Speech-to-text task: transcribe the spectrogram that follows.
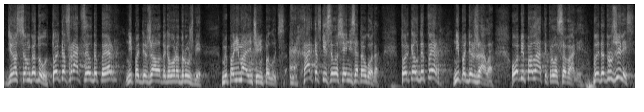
в 97 году только фракция ЛДПР не поддержала договор о дружбе. Мы понимали, ничего не получится. Харьковские соглашения 10 -го года. Только ЛДПР не поддержала. Обе палаты проголосовали. Вы додружились?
